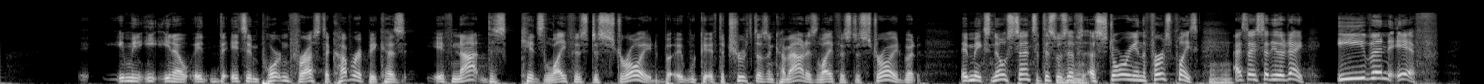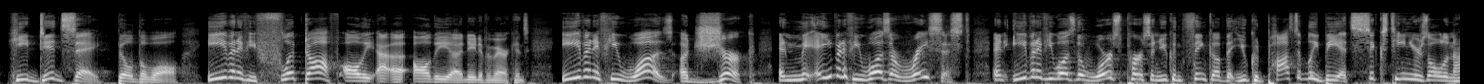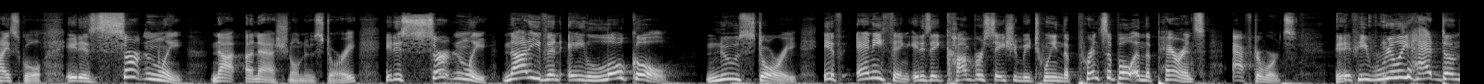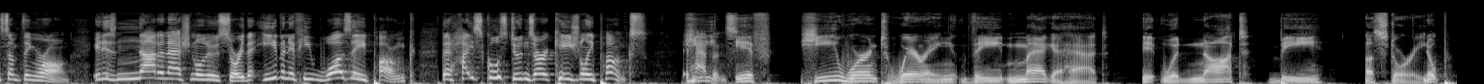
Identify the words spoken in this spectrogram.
I mean, you know, it, it's important for us to cover it because if not, this kid's life is destroyed. But if, the truth doesn't come out, his life is destroyed. But it makes no sense that this was a, a story in the first place. As I said the other day, even if he did say build the wall, even if he flipped off all the uh, uh, all the uh, Native Americans, even if he was a jerk, and ma- even if he was a racist, and even if he was the worst person you can think of that you could possibly be at 16 years old in high school, it is certainly not a national news story. It is certainly not even a local news story. If anything, it is a conversation between the principal and the parents afterwards. If he really had done something wrong, it is not a national news story that even if he was a punk, that high school students are occasionally punks. It He- happens. If he weren't wearing the MAGA hat, it would not be a story. nope.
